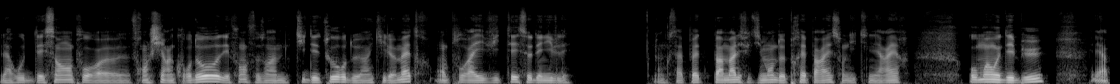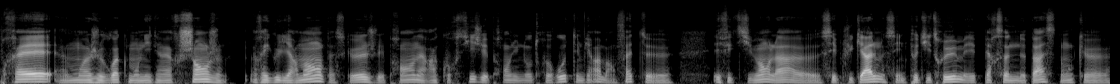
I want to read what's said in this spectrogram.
la route descend pour euh, franchir un cours d'eau. Des fois, en faisant un petit détour de 1 km, on pourra éviter ce dénivelé. Donc ça peut être pas mal effectivement de préparer son itinéraire au moins au début. Et après, moi je vois que mon itinéraire change régulièrement parce que je vais prendre un raccourci, je vais prendre une autre route et me dire ah bah en fait euh, effectivement là euh, c'est plus calme, c'est une petite rue mais personne ne passe donc euh,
